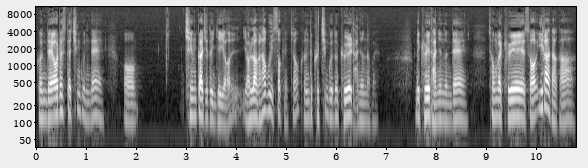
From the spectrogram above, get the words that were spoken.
그런데 어렸을 때 친구인데, 어, 지금까지도 이제 연, 연락을 하고 있었겠죠. 그런데 그 친구는 교회를 다녔나 봐요. 근데 교회 다녔는데 정말 교회에서 일하다가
